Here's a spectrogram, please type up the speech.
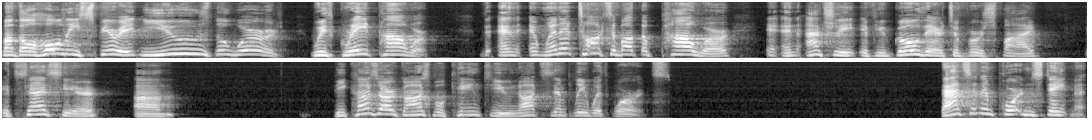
But the Holy Spirit used the word with great power. And, and when it talks about the power, and actually, if you go there to verse 5, it says here, um, because our gospel came to you not simply with words. That's an important statement.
